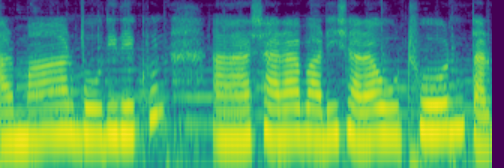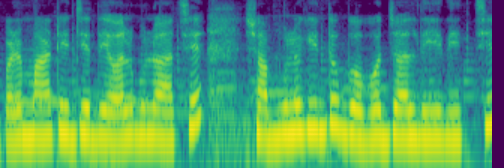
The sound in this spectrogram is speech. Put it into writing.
আর মা আর বৌদি দেখুন সারা বাড়ি, সারা উঠোন, তারপরে মাটির যে দেওয়ালগুলো আছে, সবগুলো কিন্তু গোবর জল দিয়ে দিচ্ছে।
